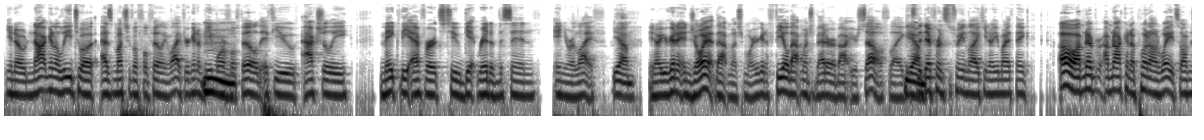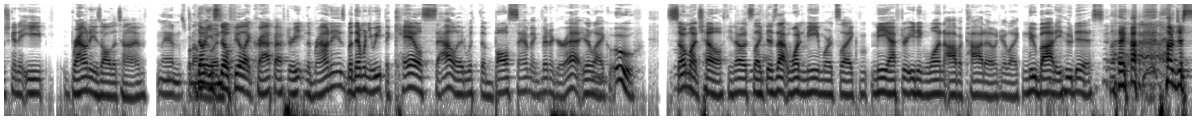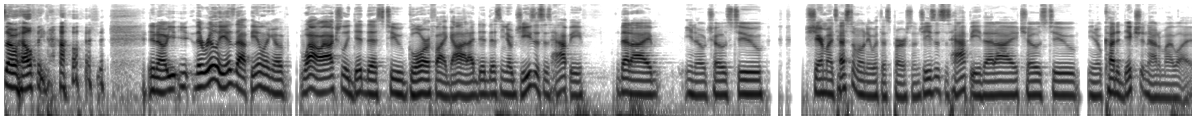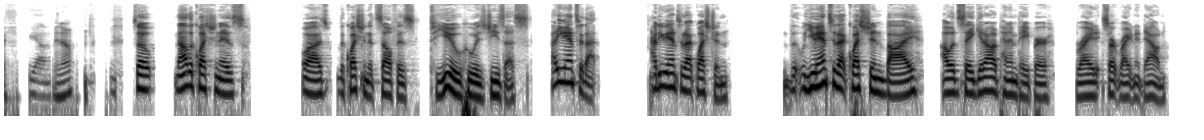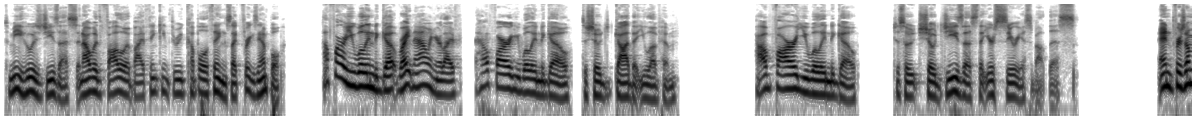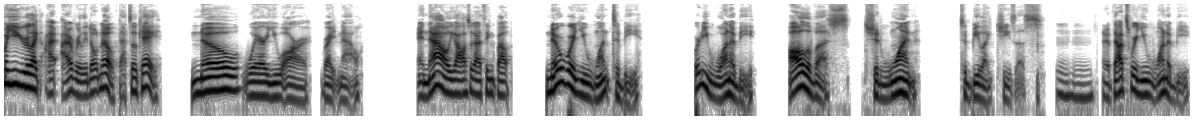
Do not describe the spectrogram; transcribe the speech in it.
you know, not going to lead to a, as much of a fulfilling life. You're going to be more Mm. fulfilled if you actually make the efforts to get rid of the sin in your life. Yeah. You know, you're going to enjoy it that much more. You're going to feel that much better about yourself. Like it's Yeah. the difference between like, you know, you might think, "Oh, I'm never I'm not going to put on weight, so I'm just going to eat brownies all the time." Man, that's what I'm Don't doing. you still feel like crap after eating the brownies? But then when you eat the kale salad with the balsamic vinaigrette, you're like, mm. "Ooh, so much health." You know, it's like there's that one meme where it's like me after eating one avocado and you're like, "New body, who dis?" Like I'm just so healthy now. you know, you, you, there really is that feeling of, "Wow, I actually did this to glorify God. I did this, you know, Jesus is happy that I, you know, chose to share my testimony with this person. Jesus is happy that I chose to, you know, cut addiction out of my life, Yeah. you know? So now the question is, well, as- the question itself is to you, who is Jesus? How do you answer that? How do you answer that question? The, you answer that question by, I would say, get out a pen and paper, write, start writing it down. To me, who is Jesus? And I would follow it by thinking through a couple of things. Like, for example, how far are you willing to go right now in your life? How far are you willing to go to show God that you love Him? How far are you willing to go to so show Jesus that you're serious about this. And for some of you, you're like, I, I really don't know. That's okay. know where you are right now. And now you also got to think about know where you want to be. Where do you want to be? All of us should want to be like Jesus. Mm-hmm. And if that's where you want to be,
